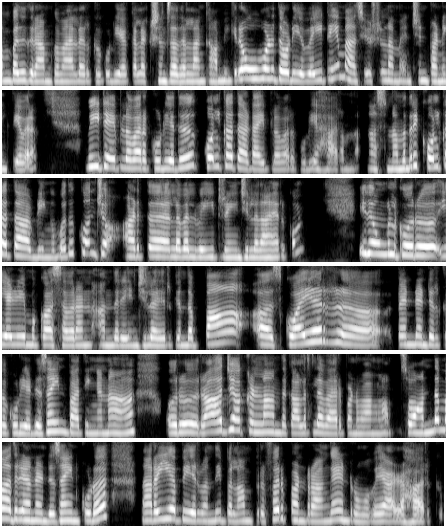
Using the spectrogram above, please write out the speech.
50 கிராம்க்கு மேலே இருக்கக்கூடிய கலெக்ஷன்ஸ் அதெல்லாம் காமிக்கிறேன். ஒவ்வொன்னத்தோடைய வெயிட்டையும் ஆஸ் யூஷுவல் நான் மென்ஷன் பண்ணிக்கிட்டே வரேன். வி டைப்பில் வரக்கூடியது கொல்கத்தா டைப்பில் வரக்கூடிய ஹாரம் தான். நான் சொன்ன மாதிரி கொல்கத்தா அப்படிங்கும்போது கொஞ்சம் அடுத்த லெவல் வெயிட் ரேஞ்சில் தான் இருக்கும். இது உங்களுக்கு ஒரு 7 1/4 சவரன் அந்த ரேஞ்சில் இருக்கு. இந்த பா ஸ்கொயர் பெண்டன்ட் இருக்கக்கூடிய டிசைன் பார்த்தீங்கன்னா, ஒரு ராஜாக்கள்லாம் அந்த காலத்துல வேர் பண்ணுவாங்களாம். ஸோ அந்த மாதிரியான டிசைன் கூட நிறைய பேர் வந்து இப்பலாம் ப்ரிஃபர் பண்றாங்க அண்ட் ரொம்பவே அழகா இருக்கு.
